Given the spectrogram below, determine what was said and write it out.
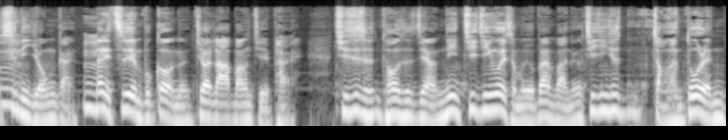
是你勇敢。那你资源不够呢，就要拉帮结派。其实是都是这样，你基金为什么有办法呢？基金就是找很多人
